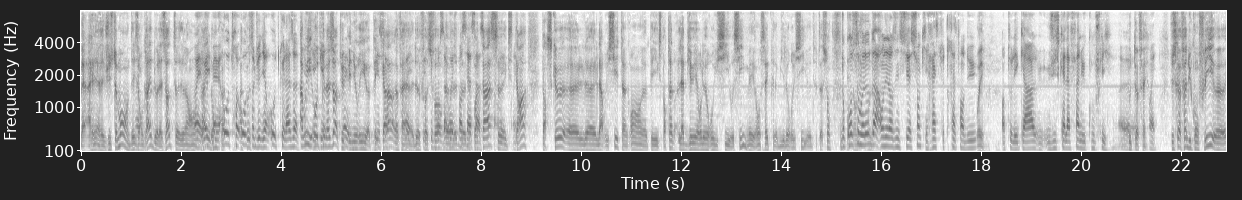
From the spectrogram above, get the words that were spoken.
Ben, euh, justement, des engrais, de l'azote, euh, Ouais, ouais, donc, mais euh, autre, cause- autre, je veux dire, autre que l'azote. ah oui, autre que l'azote, une pénurie euh, PK, enfin de phosphore, ça, de, de ça, potasse, ça, etc. Parce que euh, la Russie est un grand euh, pays exportateur. La Biélorussie aussi, mais on sait que la Biélorussie, euh, de toute façon. Donc, grosso modo, on est dans une situation qui reste très tendue. Oui. En tous les cas, jusqu'à la fin du conflit. Euh, Tout à fait. ouais. Jusqu'à la fin du conflit, euh,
